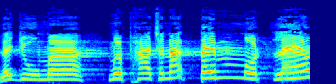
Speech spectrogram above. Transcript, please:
และอยู่มาเมื่อภาชนะเต็มหมดแล้ว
